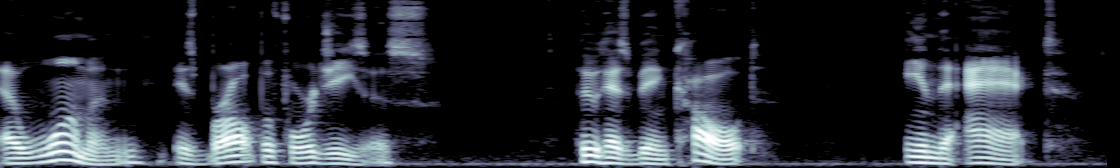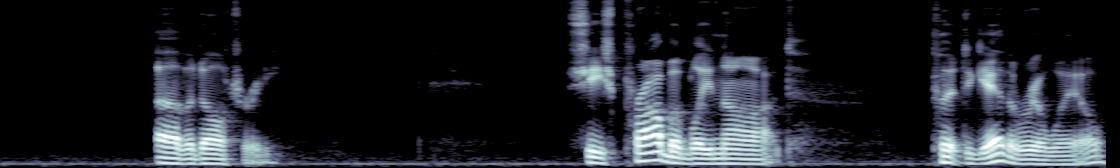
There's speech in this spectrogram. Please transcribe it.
A woman is brought before Jesus who has been caught in the act of adultery. She's probably not put together real well.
